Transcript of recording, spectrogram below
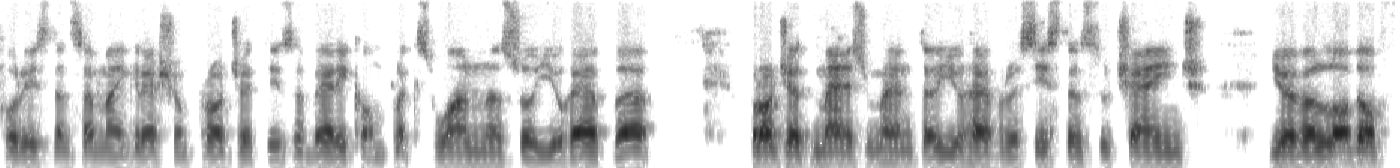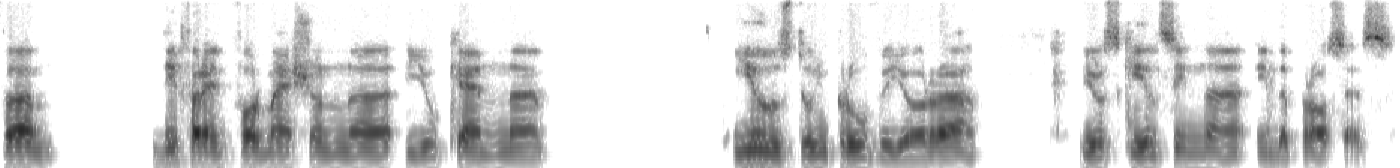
for instance, a migration project is a very complex one. So you have project management, you have resistance to change, you have a lot of um, different information you can use to improve your your skills in in the process.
